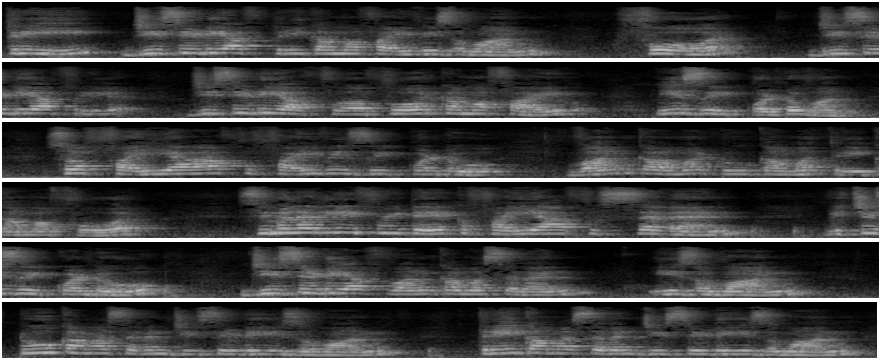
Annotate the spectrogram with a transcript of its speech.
3, GCD of 3 comma 5 is 1. 4, GCD of GCD of uh, 4 comma 5 is equal to 1. So phi of 5 is equal to 1 comma 2 comma 3 comma 4. Similarly, if we take phi of 7, which is equal to GCD of 1 comma 7 is 1, 2 comma 7 GCD is 1, 3 comma 7 GCD is 1,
